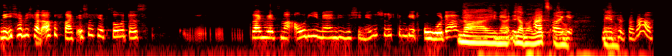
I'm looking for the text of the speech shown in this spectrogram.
nee, ich habe mich gerade auch gefragt, ist das jetzt so, dass sagen wir jetzt mal, Audi mehr in diese chinesische Richtung geht oder nein, nein, ja, aber Fahrzeuge, jetzt, also, nee, pass auf,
